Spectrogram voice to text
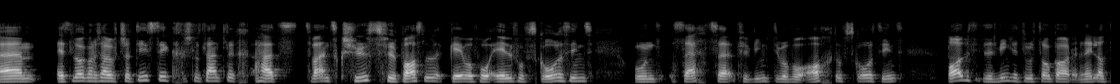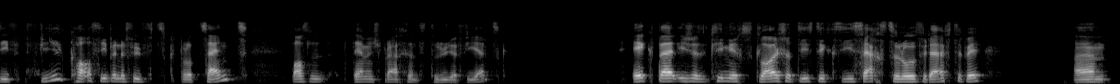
Ähm, jetzt schauen wir noch auf die Statistik. Schlussendlich hat es 20 Schüsse für Basel gegeben, die von 11 aufs Goal sind und 16 für Winter, die von 8 aufs Goal sind. Ballbesitz hat Winterthur sogar relativ viel gehabt, 57%. Basel dementsprechend 43. Eckball ist eine ziemlich klare Statistik, 6 zu 0 für den FCB. Ähm,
